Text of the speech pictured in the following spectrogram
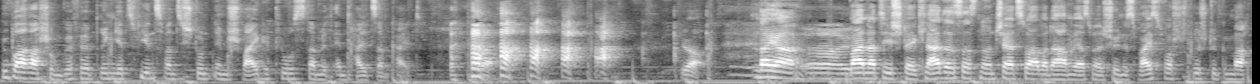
Überraschung, wir verbringen jetzt 24 Stunden im Schweigekloster mit Enthaltsamkeit. Ja. ja. Naja, war natürlich schnell klar, dass das nur ein Scherz war, aber da haben wir erstmal ein schönes Weißwurstfrühstück gemacht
